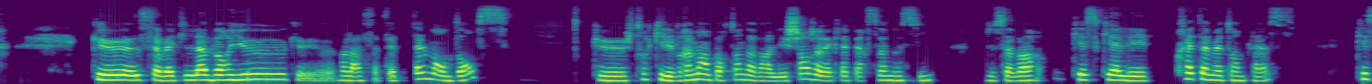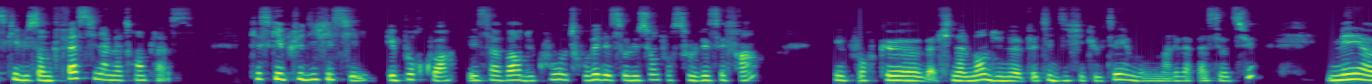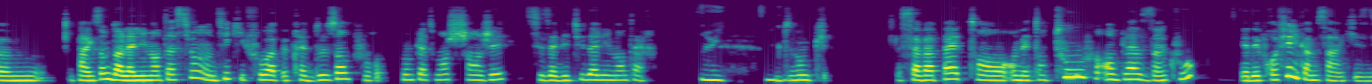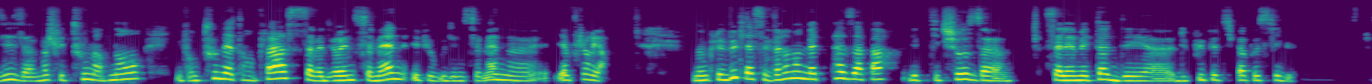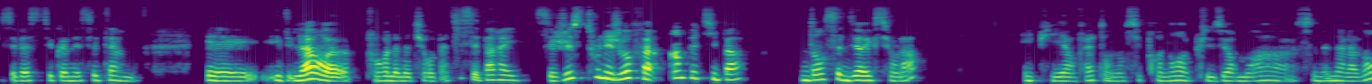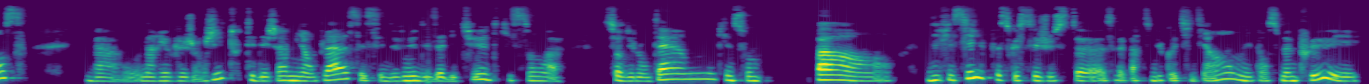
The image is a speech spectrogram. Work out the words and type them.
que ça va être laborieux, que euh, voilà, ça peut être tellement dense que je trouve qu'il est vraiment important d'avoir l'échange avec la personne aussi, de savoir qu'est-ce qu'elle est prête à mettre en place, qu'est-ce qui lui semble facile à mettre en place, Qu'est-ce qui est plus difficile et pourquoi Et savoir du coup trouver des solutions pour soulever ses freins et pour que bah, finalement d'une petite difficulté, on arrive à passer au-dessus. Mais euh, par exemple, dans l'alimentation, on dit qu'il faut à peu près deux ans pour complètement changer ses habitudes alimentaires. Oui. Donc, ça va pas être en mettant tout en place d'un coup, il y a des profils comme ça hein, qui se disent moi je fais tout maintenant, ils vont tout mettre en place, ça va durer une semaine et puis au bout d'une semaine euh, il n'y a plus rien. Donc le but là c'est vraiment de mettre pas à pas les petites choses. Euh, c'est la méthode des, euh, du plus petit pas possible. Je sais pas si tu connais ce terme. Et, là pour la naturopathie c'est pareil. C'est juste tous les jours faire un petit pas dans cette direction là. Et puis en fait en en s'y prenant plusieurs mois, semaines à l'avance bah, on arrive le jour J, tout est déjà mis en place et c'est devenu des habitudes qui sont euh, sur du long terme, qui ne sont pas difficiles parce que c'est juste, euh, ça fait partie du quotidien, on n'y pense même plus et,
